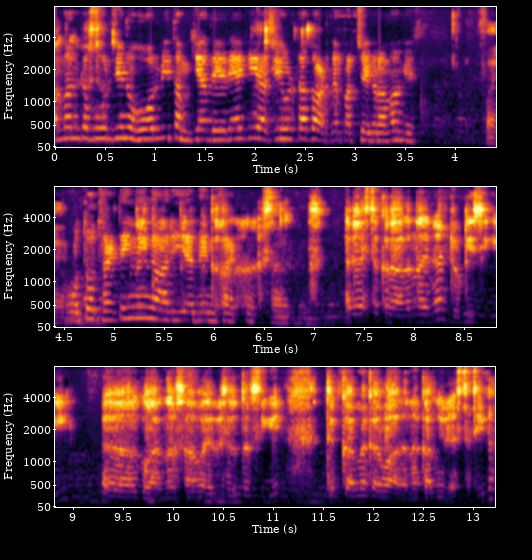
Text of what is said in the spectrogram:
ਅਮਨ ਕਪੂਰ ਜੀ ਨੂੰ ਹੋਰ ਵੀ ਧਮਕੀਆਂ ਦੇ ਰਹੇ ਆ ਕਿ ਅਸੀਂ ਉਲਟਾ ਤੁਹਾਡੇ ਤੇ ਪਰਚੇ ਕਰਾਵਾਂਗੇ। ਫਾਇਰ ਉਹ ਤੋਂ ਥ੍ਰੈਟਨਿੰਗ ਆ ਰਹੀ ਹੈ ਇਨਫੈਕਟ ਫਾਇਰ ਰੈਸਟ ਕਰਾ ਦੇਣਾ ਇਹਨਾਂ ਡਿਊਟੀ ਸੀਗੀ। ਗਵਰਨਰ ਸਾਹਿਬ ਆਏ ਵੀ ਸੀ ਉੱਧਰ ਸੀਗੇ। ਤੇ ਕੱਲ ਮੈਂ ਕਰਵਾ ਦੇਣਾ ਕੱਲ ਨੂੰ ਰੈਸਟ ਠੀਕ ਆ?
